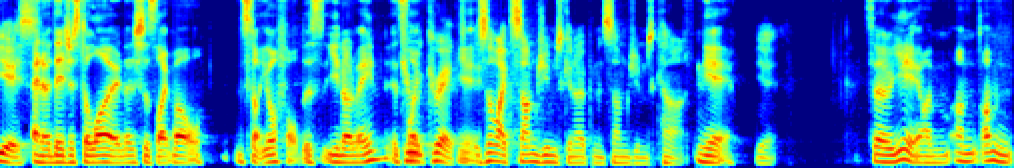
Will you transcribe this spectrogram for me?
Yes, and they're just alone. It's just like, well, it's not your fault. This, you know what I mean? It's Cor- like correct. Yeah, It's not like some gyms can open and some gyms can't. yeah. Yeah. So yeah, I'm I'm I'm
